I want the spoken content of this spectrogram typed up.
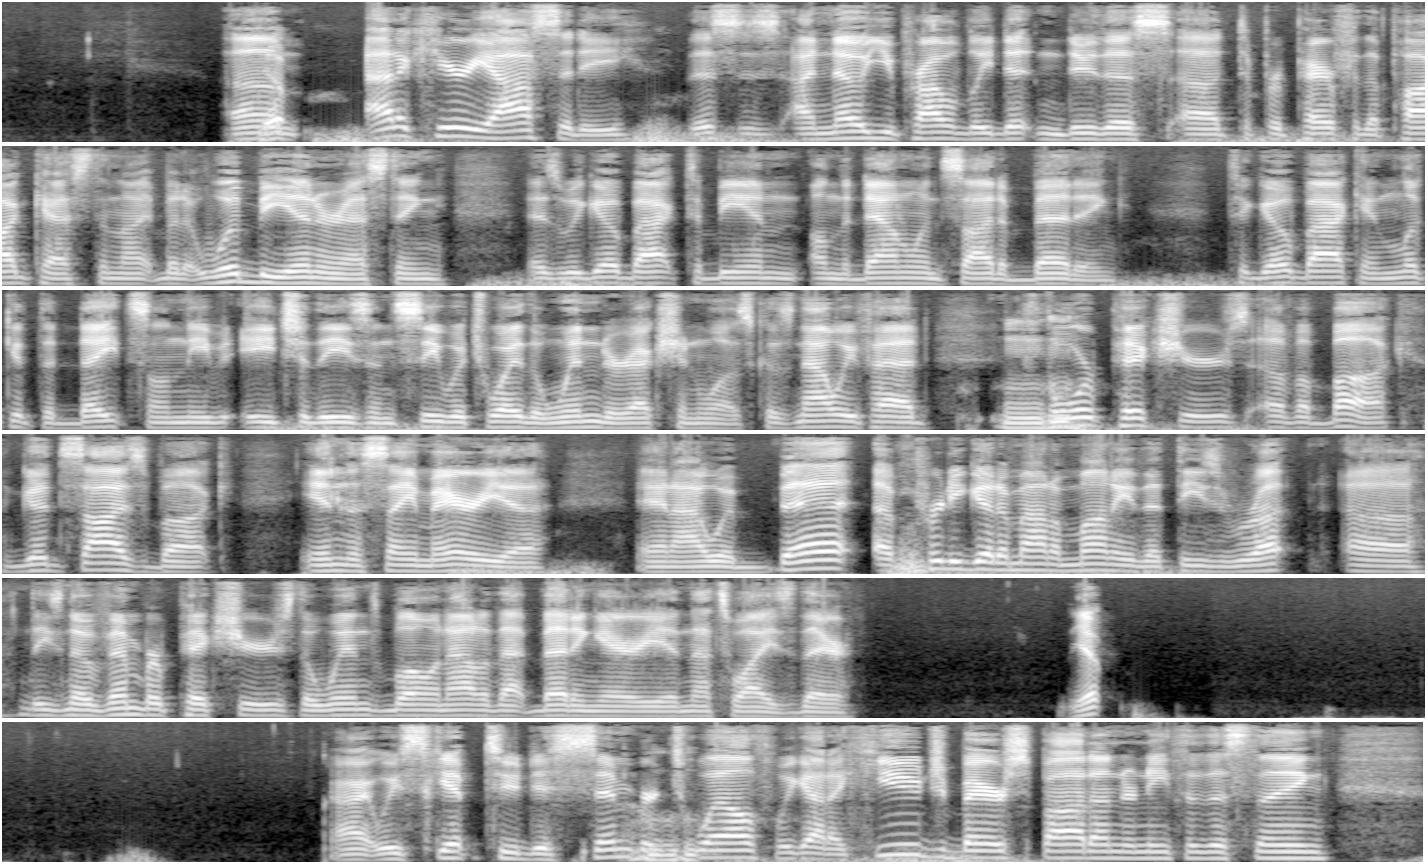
Um, yep. Out of curiosity, this is I know you probably didn't do this uh, to prepare for the podcast tonight, but it would be interesting as we go back to being on the downwind side of bedding. to go back and look at the dates on the, each of these and see which way the wind direction was because now we've had Mhm. four pictures of a buck, a good size buck, in the same area, and I would bet a pretty good amount of money that these rut, uh, these November pictures, the wind's blowing out of that bedding area, and that's why he's there. Yep. All right, we skipped to December 12th. We got a huge bare spot underneath of this thing.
